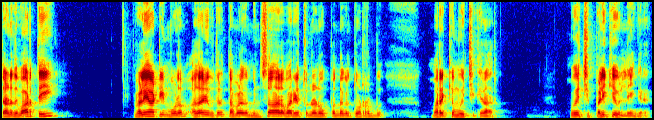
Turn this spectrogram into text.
தனது வார்த்தை விளையாட்டின் மூலம் அதானி நிறுவனத்துடன் தமிழக மின்சார வாரியத்துடனான ஒப்பந்தங்கள் தொடர்பு மறைக்க முயற்சிக்கிறார். முயற்சி பலிக்கவில்லைங்கிறார்.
